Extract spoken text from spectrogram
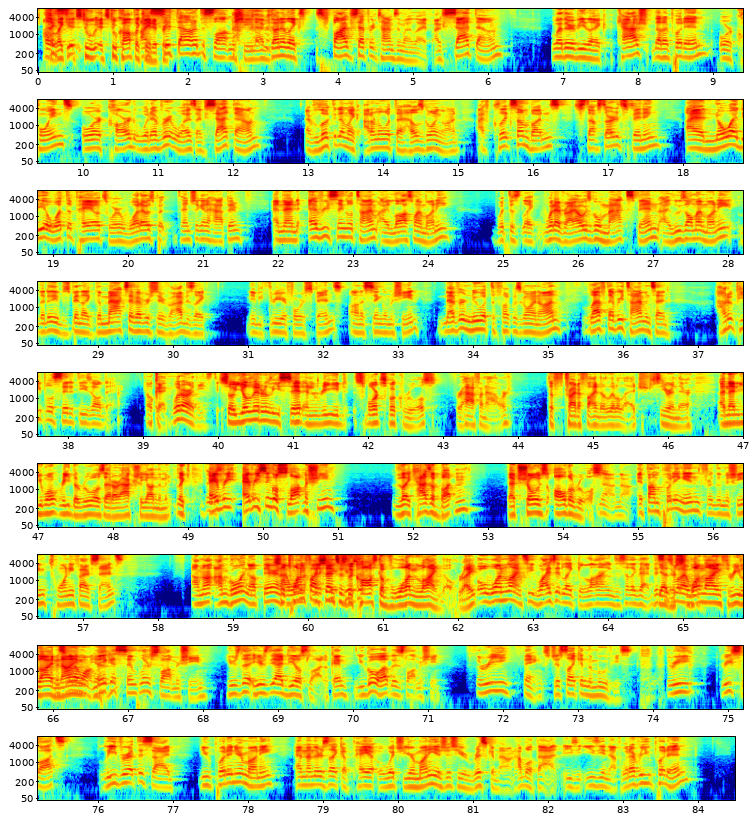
Oh, I like sit- it's too it's too I complicated for sit down at the slot machine. I've done it like five separate times in my life. I've sat down, whether it be like cash that I put in or coins or card, whatever it was. I've sat down. I've looked at them like I don't know what the hell's going on. I've clicked some buttons. Stuff started spinning. I had no idea what the payouts were, what I was potentially going to happen, and then every single time I lost my money with this like whatever. I always go max spin. I lose all my money. Literally, it's been like the max I've ever survived is like maybe three or four spins on a single machine. Never knew what the fuck was going on. Left every time and said, "How do people sit at these all day? Okay. What are these?" Dude? So you'll literally sit and read sportsbook rules for half an hour to f- try to find a little edge here and there, and then you won't read the rules that are actually on the ma- like every every single slot machine like has a button that shows all the rules. No, no. If I'm putting in for the machine twenty five cents, I'm not. I'm going up there and So I want- twenty five like, cents is the cost of one line, though, right? Oh, one line. See, why is it like lines and stuff like that? This yeah, is what I want. one line, three line, This nine. is what I want. yeah. Make a simpler slot machine. Here's the here's the ideal slot. Okay, you go up. There's a slot machine. Three things, just like in the movies. Three three slots. Lever at the side. You put in your money, and then there's like a pay, which your money is just your risk amount. How about that? Easy easy enough. Whatever you put in,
